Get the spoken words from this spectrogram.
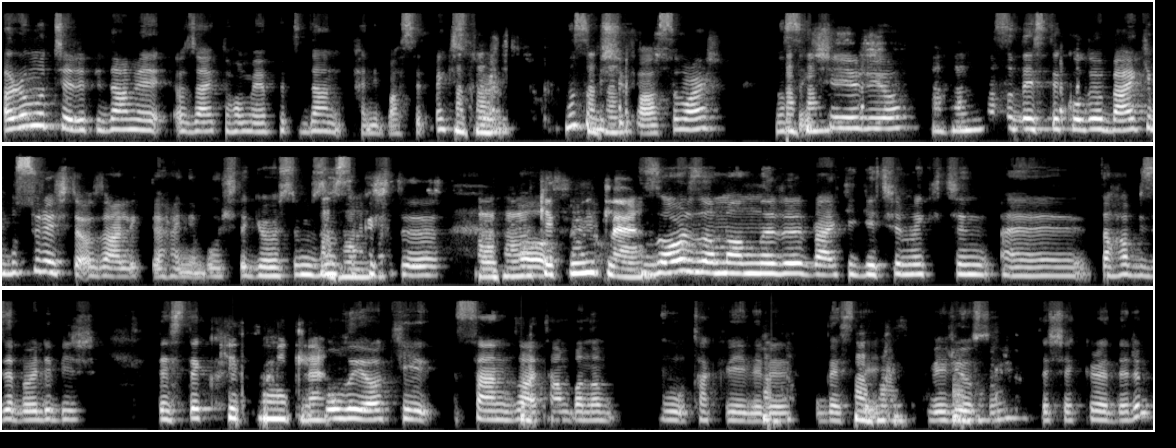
Aromaterapiden ve özellikle homeopatiden hani bahsetmek istiyorum. Nasıl bir şifası var? Nasıl hı. işe yarıyor? Nasıl destek oluyor? Belki bu süreçte özellikle hani bu işte göğsümüzün sıkıştığı Kesinlikle. zor zamanları belki geçirmek için e, daha bize böyle bir destek Kesinlikle. oluyor ki sen zaten bana bu takviyeleri, bu desteği veriyorsun. Teşekkür ederim.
